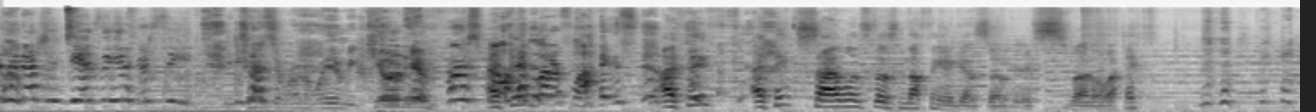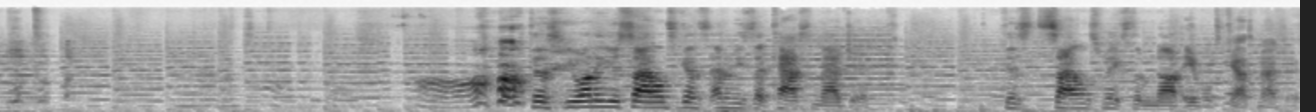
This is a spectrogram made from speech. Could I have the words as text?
A butterfly! She's so excited and actually dancing in her seat He tried because to run away and we killed him. her spell I had think- butterflies. I think I think silence does nothing against ogres. By the way, because you want to use silence against enemies that cast magic. Because silence makes them not able to cast magic.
